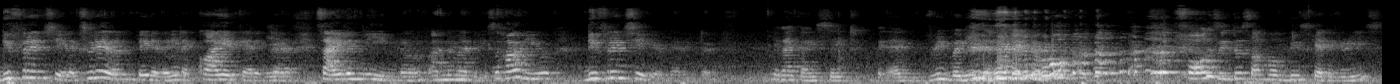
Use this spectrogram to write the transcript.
differentiate? Like Surya played a very like quiet character, yes. silently in love, Annamadri. So how do you differentiate your characters? Like I said, everybody that I know falls into some of these categories.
